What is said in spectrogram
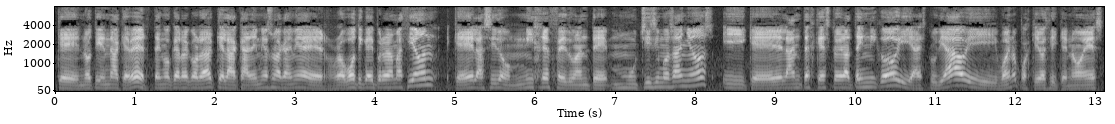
que no tienen nada que ver. Tengo que recordar que la academia es una academia de robótica y programación, que él ha sido mi jefe durante muchísimos años y que él antes que esto era técnico y ha estudiado y bueno, pues quiero decir que no es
